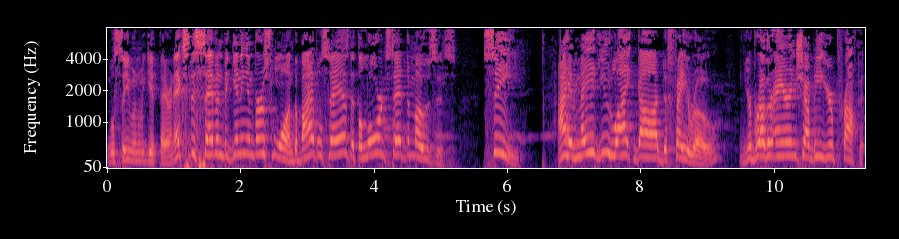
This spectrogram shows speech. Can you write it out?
we'll see when we get there. In Exodus 7, beginning in verse 1, the Bible says that the Lord said to Moses, See, I have made you like God to Pharaoh, and your brother Aaron shall be your prophet.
